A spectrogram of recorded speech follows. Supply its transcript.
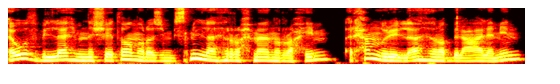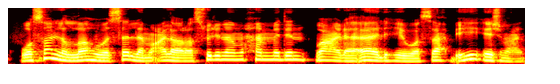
Euzu billahi mineşşeytanirracim. Bismillahirrahmanirrahim. Elhamdülillahi rabbil alamin. Ve sallallahu ve sellem ala rasulina Muhammedin ve ala alihi ve sahbihi ecmaîn.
